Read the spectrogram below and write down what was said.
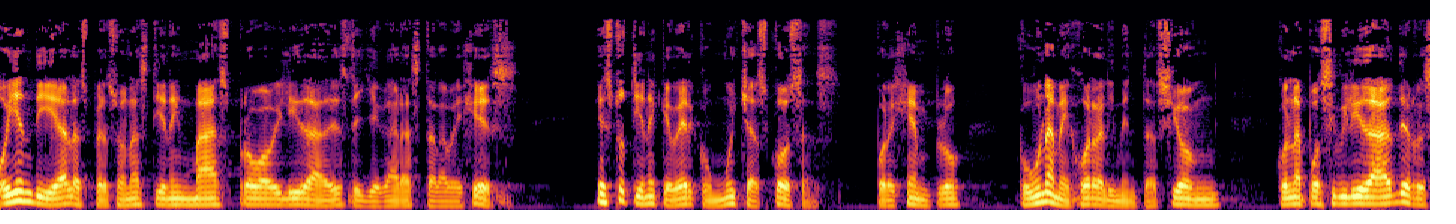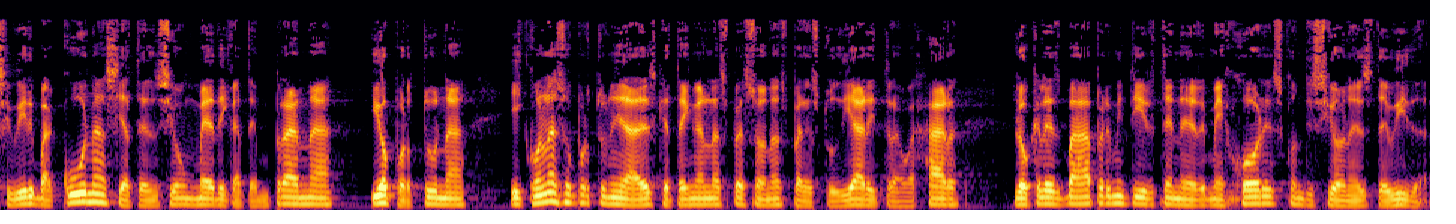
Hoy en día las personas tienen más probabilidades de llegar hasta la vejez. Esto tiene que ver con muchas cosas. Por ejemplo, con una mejor alimentación, con la posibilidad de recibir vacunas y atención médica temprana y oportuna, y con las oportunidades que tengan las personas para estudiar y trabajar, lo que les va a permitir tener mejores condiciones de vida.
